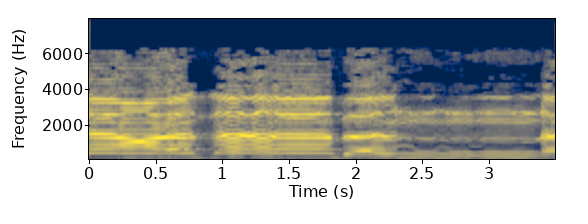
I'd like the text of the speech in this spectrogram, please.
عَذَابَ النَّارِ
